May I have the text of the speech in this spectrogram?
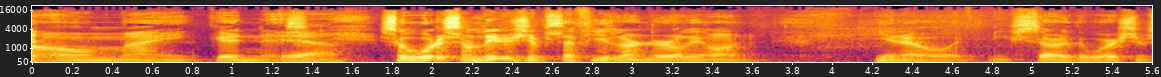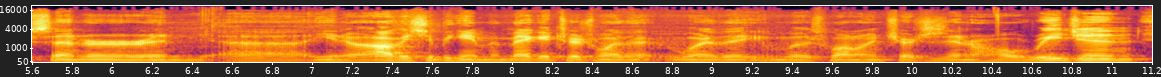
Oh my goodness. Yeah. So, what are some leadership stuff you learned early on? You know, you started the worship center, and uh, you know, obviously became a mega church, one of the one of the most well-known churches in our whole region.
